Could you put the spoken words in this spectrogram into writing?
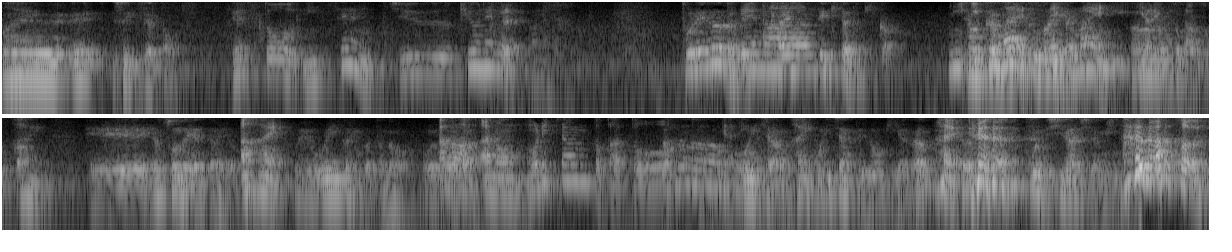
えー、えスイーツやったの？えっと2019年ぐらいですかね。トレーナーだトレーナーって帰ってきた時か。に行く前です行く前にやりました。そっかそっか。はい、へえいやそんなんやったんや。あはい。えー俺行かへんかったな。俺ああの森ちゃんとかとあーやりまし森ちゃん、たはい。森ちゃんって同期やな。はい。ここで知らんしなみんな。そうです。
